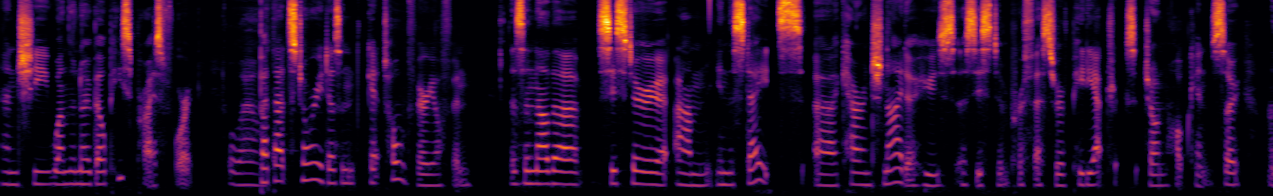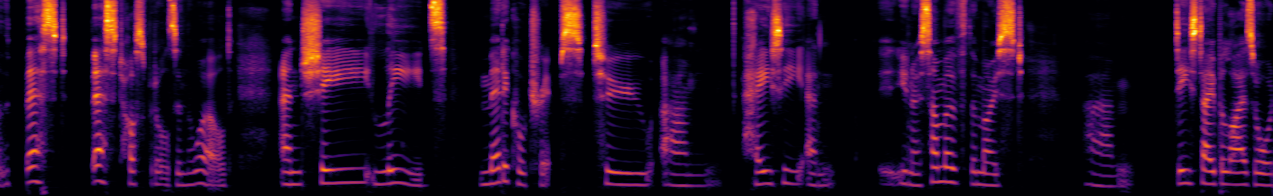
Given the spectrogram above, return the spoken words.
and she won the Nobel Peace Prize for it. Wow. But that story doesn't get told very often. There's another sister um, in the States, uh, Karen Schneider, who's assistant professor of pediatrics at John Hopkins. So, one of the best, best hospitals in the world. And she leads medical trips to um, Haiti and, you know, some of the most um, destabilized or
